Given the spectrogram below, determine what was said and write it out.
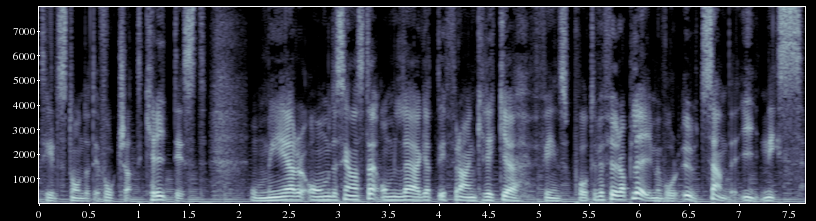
Tillståndet är fortsatt kritiskt. Och mer om det senaste, om läget i Frankrike, finns på TV4 Play med vår utsände i Nice.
